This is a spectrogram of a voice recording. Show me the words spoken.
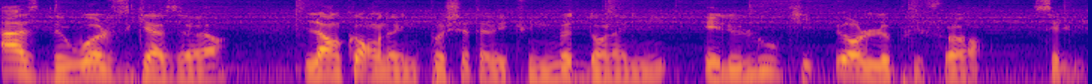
As the Wolves Gather. Là encore, on a une pochette avec une meute dans la nuit, et le loup qui hurle le plus fort, c'est lui.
